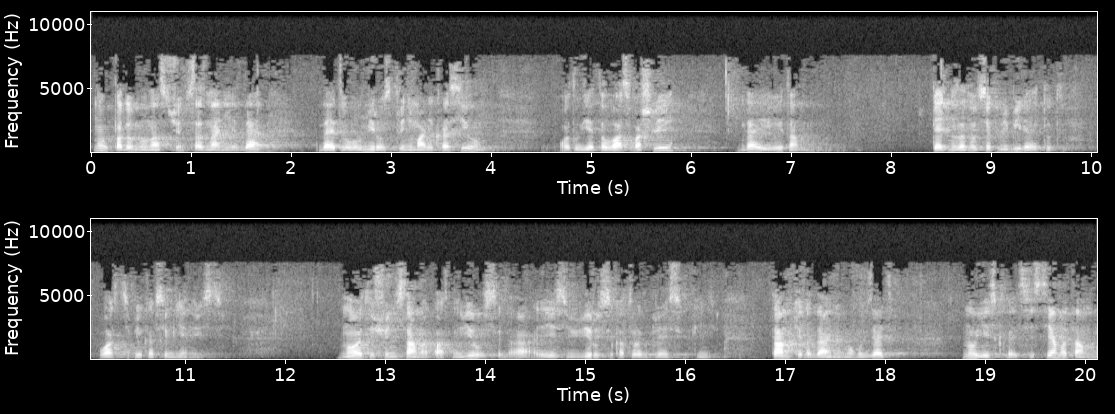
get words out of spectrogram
Ну, подобно у нас что-нибудь в сознании есть, да? До этого вы мир воспринимали красивым. Вот где-то у вас вошли, да, и вы там пять назад вы всех любили, а тут у вас теперь ко всем ненависть. Но это еще не самые опасные вирусы, да. Есть вирусы, которые, например, какие-нибудь танкеры, да, они могут взять, ну, есть какая-то система, там,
